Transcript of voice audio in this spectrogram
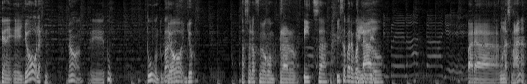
¿Quién, eh, ¿Yo o la gente? No, eh, tú. Tú con tu padre. Yo, yo. Nosotros fuimos a comprar pizza, Pizza para cuántos helado. Para una semana.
